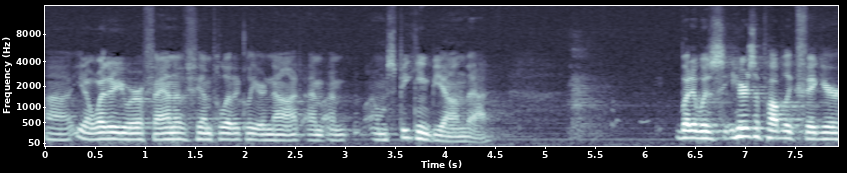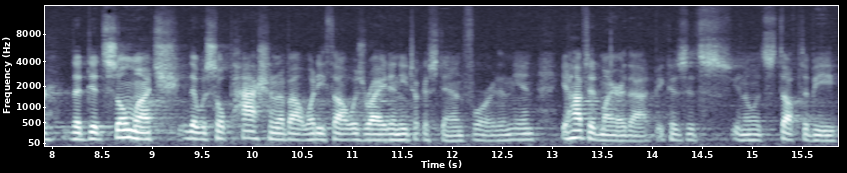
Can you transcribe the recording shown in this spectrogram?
uh, you know, whether you were a fan of him politically or not, I'm, I'm, I'm speaking beyond that but it was here's a public figure that did so much that was so passionate about what he thought was right and he took a stand for it. And, and you have to admire that because it's you know it's tough to be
